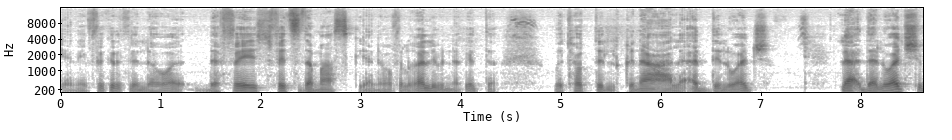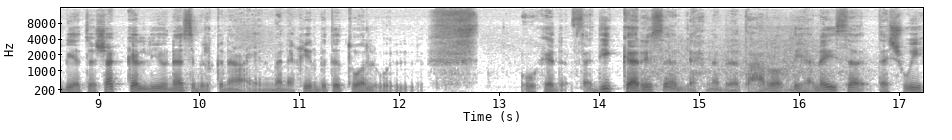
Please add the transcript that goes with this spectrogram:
يعني فكرة اللي هو the face fits the mask. يعني هو في الغالب إنك أنت بتحط القناع على قد الوجه لا ده الوجه بيتشكل ليناسب القناع يعني المناخير بتطول وال... وكده. فدي الكارثة اللي إحنا بنتعرض ليها. ليس تشويه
